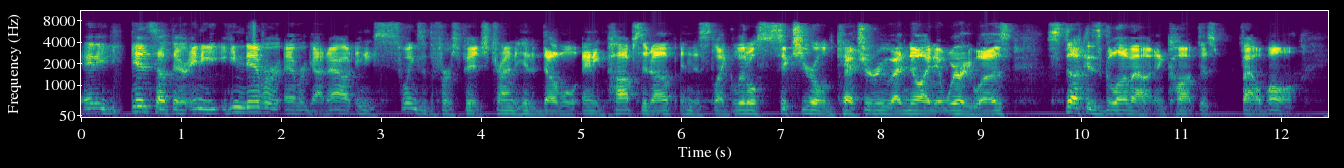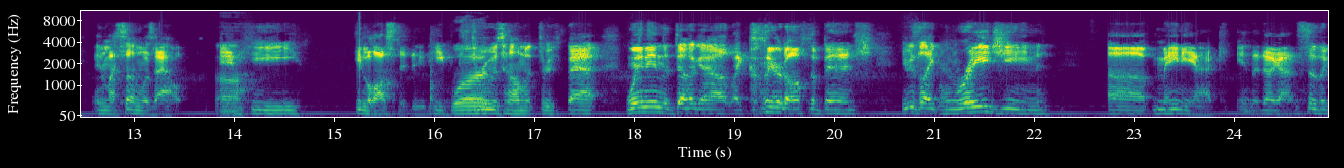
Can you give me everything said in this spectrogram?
And he gets up there and he, he never ever got out and he swings at the first pitch trying to hit a double and he pops it up and this like little six year old catcher who had no idea where he was stuck his glove out and caught this foul ball. And my son was out. And uh, he he lost it, dude. He what? threw his helmet, threw his bat, went in the dugout, like cleared off the bench. He was like raging uh, maniac in the dugout. So the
